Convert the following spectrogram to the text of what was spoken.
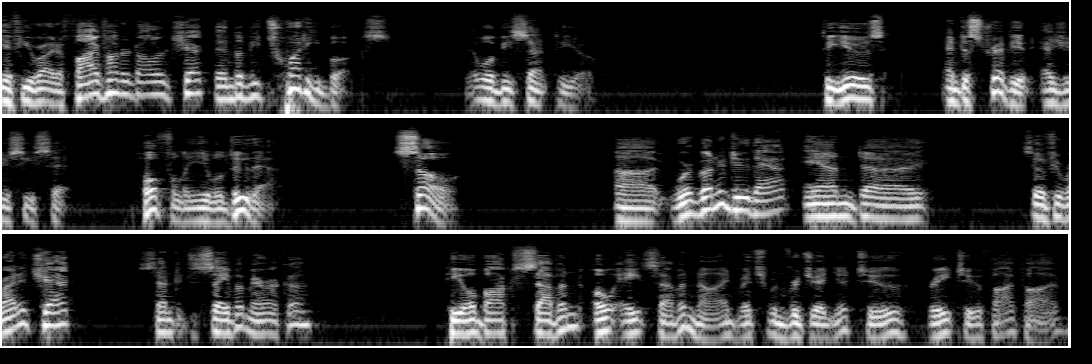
if you write a $500 check, then there'll be 20 books that will be sent to you to use and distribute as you see fit. Hopefully, you will do that. So, uh, we're going to do that. And uh, so if you write a check, send it to Save America, P.O. Box 70879, Richmond, Virginia 23255.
